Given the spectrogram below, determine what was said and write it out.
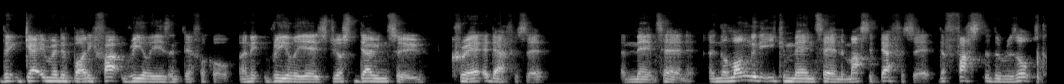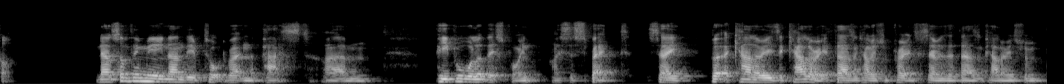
that getting rid of body fat really isn't difficult. And it really is just down to create a deficit and maintain it. And the longer that you can maintain the massive deficit, the faster the results come. Now, something me and Andy have talked about in the past. Um, people will, at this point, I suspect, say, "But a calorie is a calorie. A thousand calories from protein is the same as a thousand calories from."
